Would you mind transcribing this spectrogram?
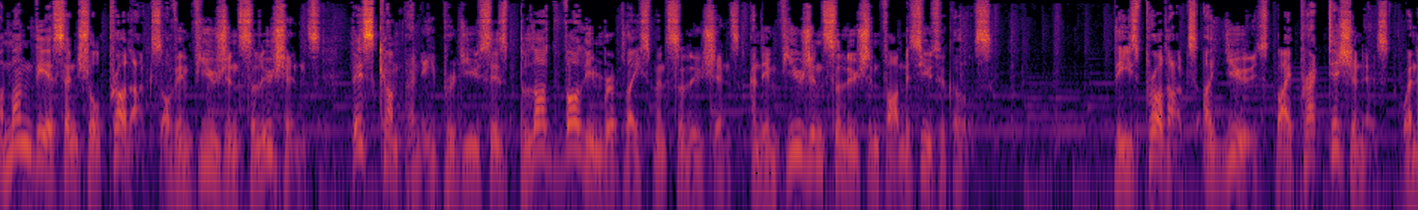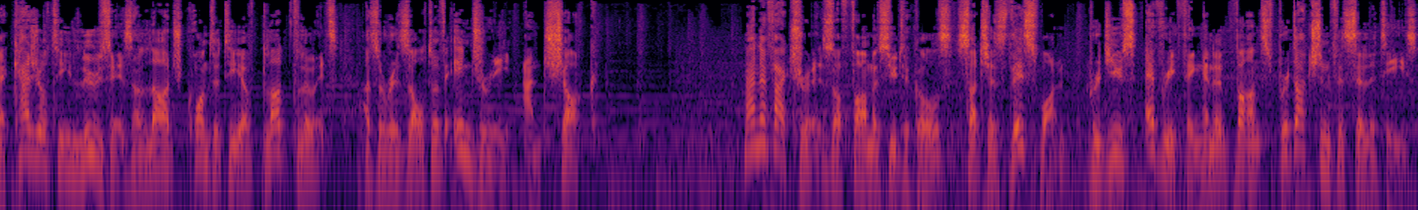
Among the essential products of Infusion Solutions, this company produces blood volume replacement solutions and infusion solution pharmaceuticals. These products are used by practitioners when a casualty loses a large quantity of blood fluids as a result of injury and shock. Manufacturers of pharmaceuticals, such as this one, produce everything in advanced production facilities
